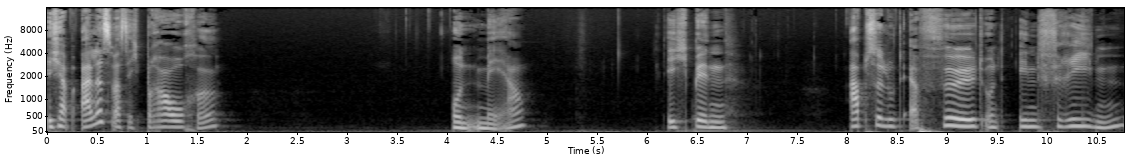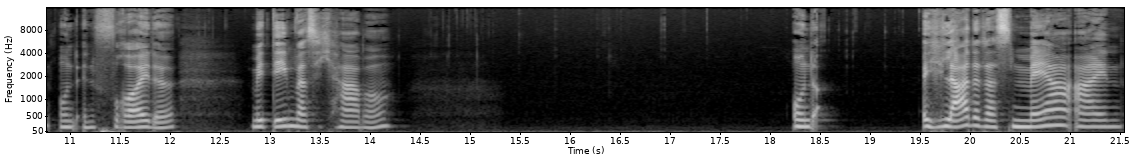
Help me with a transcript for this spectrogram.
ich habe alles, was ich brauche und mehr. Ich bin absolut erfüllt und in Frieden und in Freude mit dem, was ich habe. Und ich lade das Meer ein,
